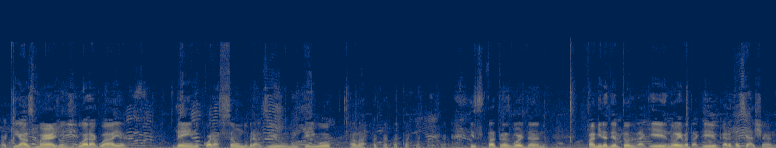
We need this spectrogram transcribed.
aqui às margens do Araguaia, bem no coração do Brasil, no interior. Olha lá, isso está transbordando. Família dele toda daqui, noiva tá aqui, o cara tá se achando.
